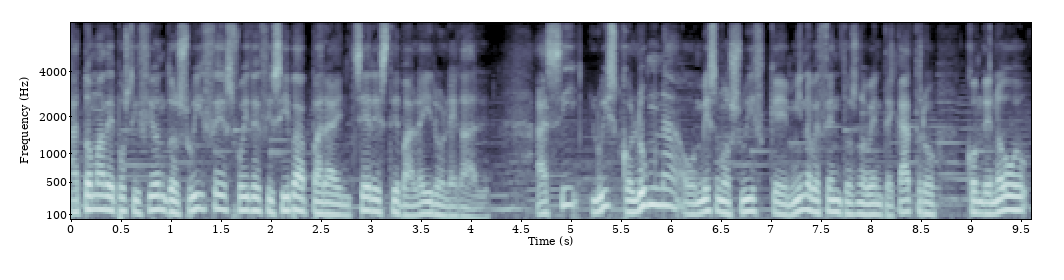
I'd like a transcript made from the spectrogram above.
A toma de posición dos suíces foi decisiva para encher este baleiro legal. Así, Luis Columna, o mesmo suiz que en 1994 condenou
